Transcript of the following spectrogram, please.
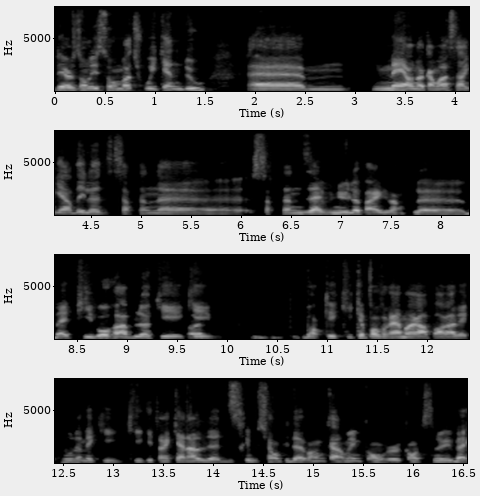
there's only so much we can do. Euh, mais on a commencé à regarder là, certaines, euh, certaines avenues, là, par exemple, euh, ben, Pivot Hub, là, qui est- qui Ouais. est bon, qui n'a pas vraiment rapport avec nous, là, mais qui, qui- qui est un canal de distribution puis de vente quand même qu'on veut continuer, ben,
